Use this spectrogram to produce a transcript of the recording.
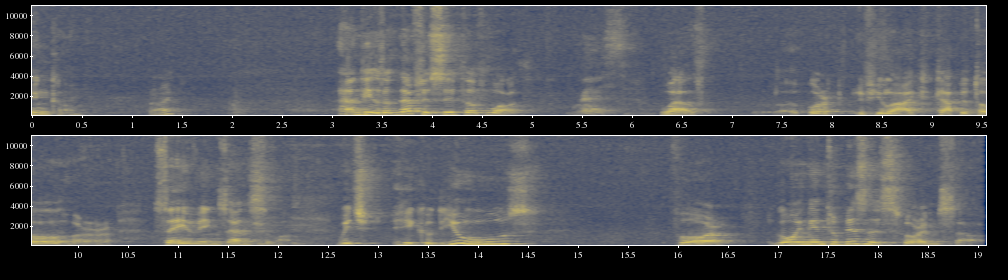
Income, right? And he has a deficit of what? Wealth. Wealth, uh, or if you like, capital or savings and so on, which he could use for going into business for himself.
